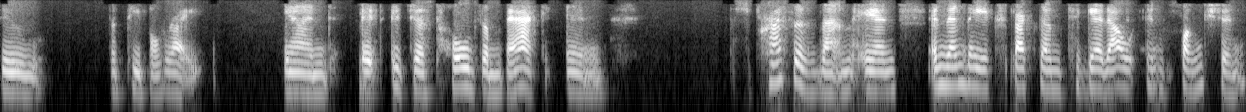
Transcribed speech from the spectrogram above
do the people right. And it it just holds them back and suppresses them and and then they expect them to get out and function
